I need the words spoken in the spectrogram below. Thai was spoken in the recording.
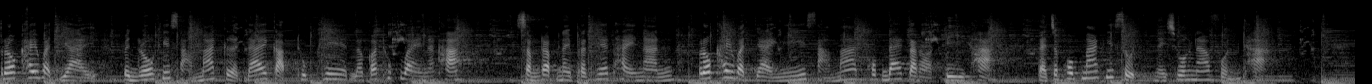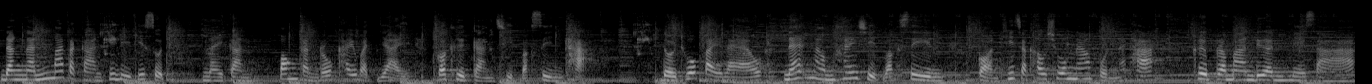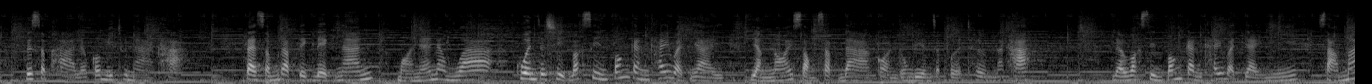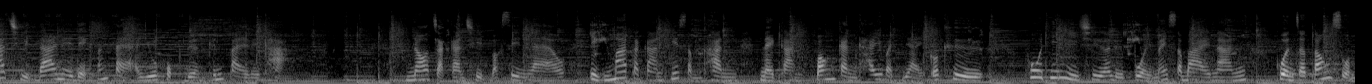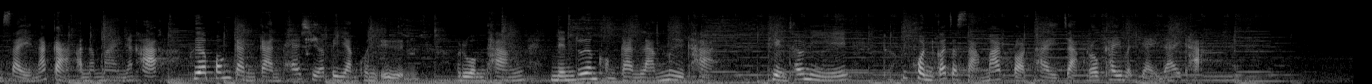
โรคไข้หวัดใหญ่ เป็นโรคที่สามารถเกิดได้กับทุกเพศแล้วก็ทุกวัยนะคะสำหรับในประเทศไทยนั้น โรคไข้หวัดใหญ่นี้สามารถพบได้ตลอดปีค่ะ แต่จะพบมากที่สุดในช่วงหน้าฝนค่ะ ดังนั้นมาตรการที่ดีที่สุดในการป้องกันโรคไข้หวัดใหญ่ ก็คือการฉีดวัคซีนค่ะ โดยทั่วไปแล้ว แนะนำให้ฉีดวัคซีนก่อนที่จะเข้าช่วงหน้าฝนนะคะ คือประมาณเดือนเมษาพฤษภาแล้วก็มิถุนาค่ะ แต่สำหรับเด็กๆนั้น หมอแนะนำว่าควรจะฉีดวัคซีนป้องกันไข้หวัดใหญ่ อย่างน้อย 2 สัปดาห์ก่อนโรงเรียนจะเปิดเทอมนะคะ และวัคซีนป้องกันไข้หวัดใหญ่นี้ สามารถฉีดได้ในเด็กตั้งแต่อายุ 6 เดือนขึ้นไปเลยค่ะนอกจากการฉีดวัคซีนแล้ว อีกมาตรการที่สำคัญในการป้องกันไข้หวัดใหญ่ก็คือ ผู้ที่มีเชื้อหรือป่วยไม่สบายนั้น ควรจะต้องสวมใส่หน้ากากอนามัยนะคะ เพื่อป้องกันการแพร่เชื้อไปยังคนอื่น รวมทั้งเน้นเรื่องของการล้างมือค่ะ เพียงเท่านี้ทุกคนก็จะสามารถปลอดภัยจากโรคไข้หวัดใหญ่ได้ค่ะ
